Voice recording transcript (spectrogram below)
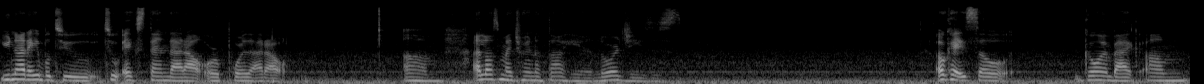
You're not able to to extend that out or pour that out. Um I lost my train of thought here. Lord Jesus. Okay, so going back um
